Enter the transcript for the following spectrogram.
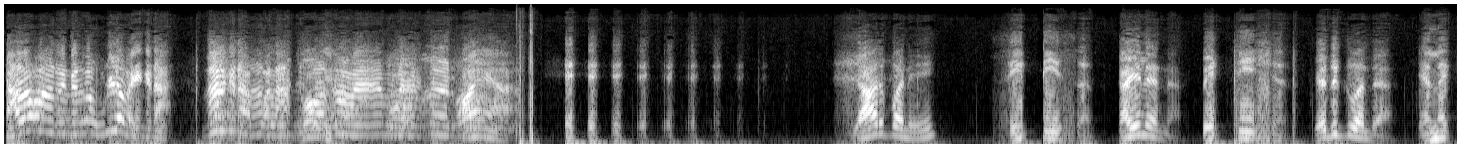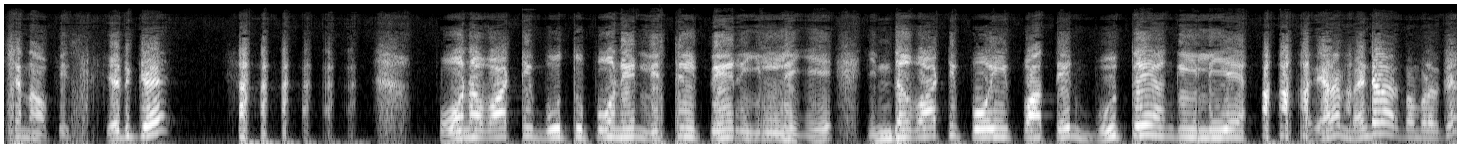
தலவாரங்கள்லாம் உள்ள வைங்கடா. வாங்கடா. யாருப்பா நீ? சிட்டிசன் கையில என்ன? பெட்டிஷன் எதுக்கு வந்த? எலெக்ஷன் ஆபீஸ் எதுக்கு? போன வாட்டி பூத்து போனேன் லிஸ்டில் பேர் இல்லையே. இந்த வாட்டி போய் பார்த்தேன் பூத்தே அங்க இல்லையே. சரியான மெண்டலா இருப்பான் இருக்கு.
